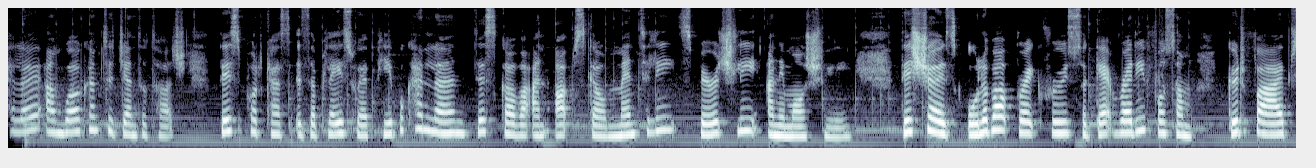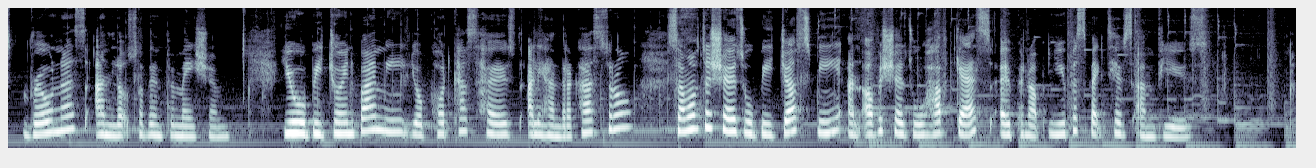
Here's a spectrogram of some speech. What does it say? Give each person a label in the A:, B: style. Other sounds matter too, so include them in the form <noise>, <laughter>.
A: Hello and welcome to Gentle Touch. This podcast is a place where people can learn, discover, and upscale mentally, spiritually, and emotionally. This show is all about breakthroughs, so get ready for some good vibes, realness, and lots of information. You will be joined by me, your podcast host, Alejandra Castro. Some of the shows will be just me, and other shows will have guests open up new perspectives and views.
